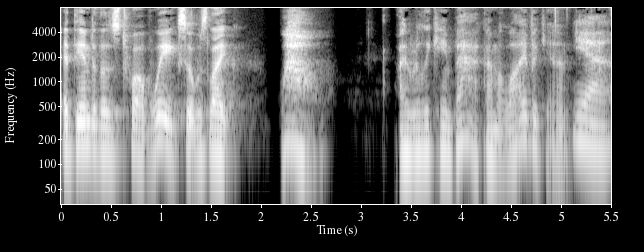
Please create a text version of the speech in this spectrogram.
at the end of those 12 weeks, it was like, wow, I really came back. I'm alive again. Yeah.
